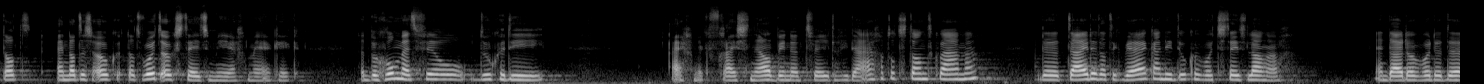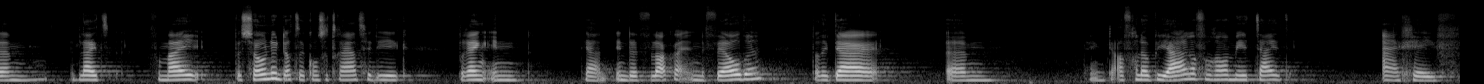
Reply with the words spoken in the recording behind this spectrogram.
dat, en dat, is ook, dat wordt ook steeds meer, merk ik. Het begon met veel doeken die eigenlijk vrij snel binnen twee, drie dagen tot stand kwamen. De tijden dat ik werk aan die doeken wordt steeds langer. En daardoor worden de. Het lijkt voor mij persoonlijk dat de concentratie die ik breng in, ja, in de vlakken, in de velden, dat ik daar ehm, denk de afgelopen jaren vooral meer tijd aan geef.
